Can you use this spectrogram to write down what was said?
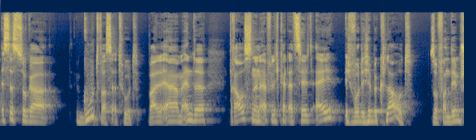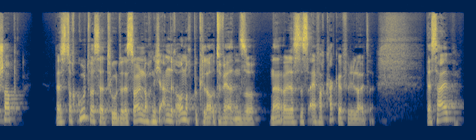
ist es sogar gut, was er tut, weil er am Ende draußen in der Öffentlichkeit erzählt, ey, ich wurde hier beklaut, so von dem Shop. Das ist doch gut, was er tut. Es sollen doch nicht andere auch noch beklaut werden, so ne? weil das ist einfach Kacke für die Leute. Deshalb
